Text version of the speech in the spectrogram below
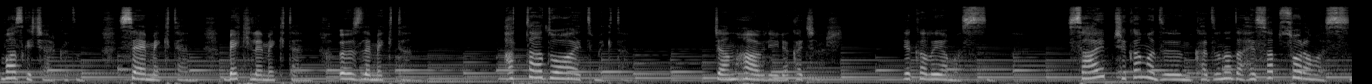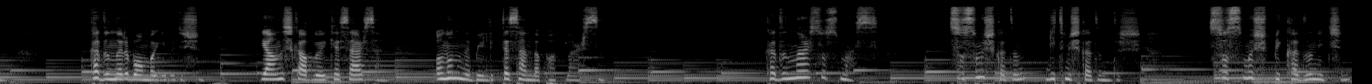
vazgeçer kadın. Sevmekten, beklemekten, özlemekten. Hatta dua etmekten. Can havliyle kaçar. Yakalayamazsın. Sahip çıkamadığın kadına da hesap soramazsın. Kadınları bomba gibi düşün. Yanlış kabloyu kesersen onunla birlikte sen de patlarsın. Kadınlar susmaz. Susmuş kadın gitmiş kadındır. Susmuş bir kadın için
